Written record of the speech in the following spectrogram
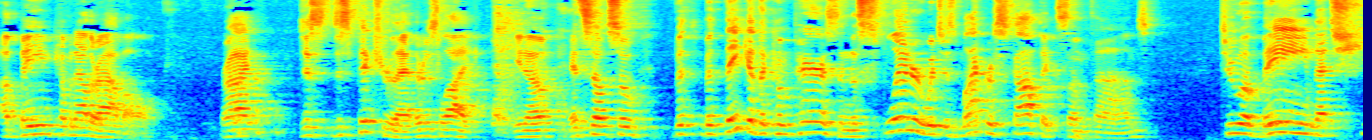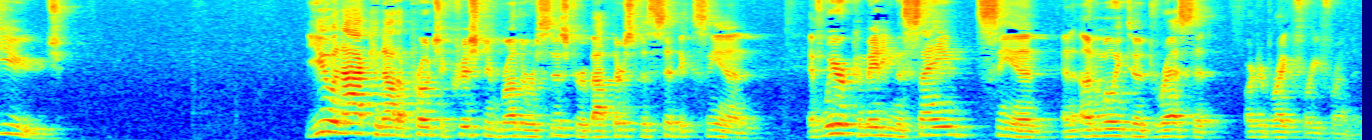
a beam coming out of their eyeball, right? Just just picture that. They're just like, you know. And so so but but think of the comparison, the splinter which is microscopic sometimes to a beam that's huge. You and I cannot approach a Christian brother or sister about their specific sin if we are committing the same sin and unwilling to address it or to break free from it.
